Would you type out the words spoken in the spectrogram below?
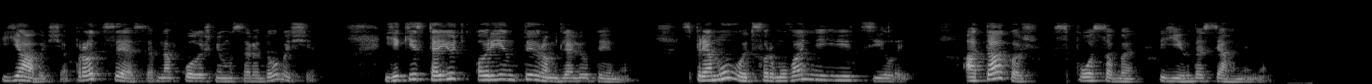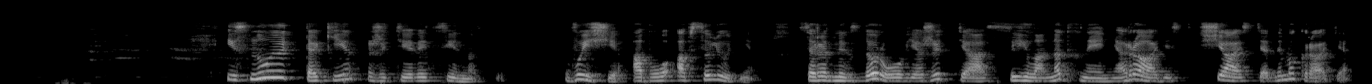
явища, процеси в навколишньому середовищі, які стають орієнтиром для людини, спрямовують формування її цілей, а також способи їх досягнення. Існують такі життєві цінності, вищі або абсолютні, серед них здоров'я, життя, сила, натхнення, радість, щастя, демократія,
